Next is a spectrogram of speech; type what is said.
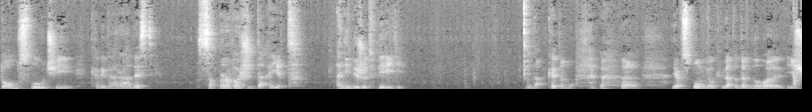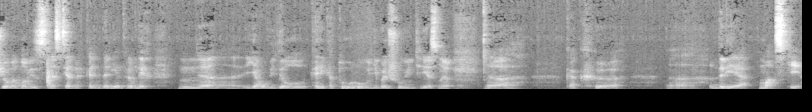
том случае, когда радость сопровождает, а не бежит впереди. Да, к этому я вспомнил когда-то давно, еще в одном из настенных календарей отрывных, я увидел карикатуру небольшую, интересную, э, как э, э, две маски,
